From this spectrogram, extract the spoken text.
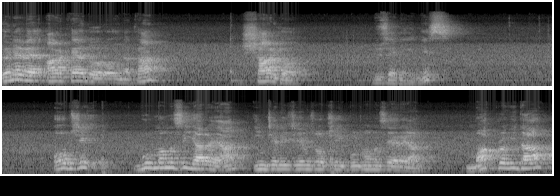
öne ve arkaya doğru oynatan şaryo düzeneyimiz. Obje bulmamızı yarayan, inceleyeceğimiz objeyi bulmamızı yarayan makrovida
